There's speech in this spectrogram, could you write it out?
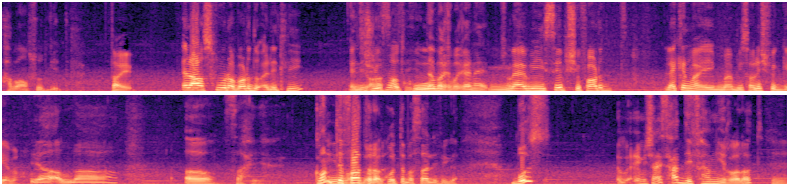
هبقى مبسوط جدا طيب العصفورة برضو قالت لي إن شريف مذكور بغبغانات ما. بيسيبش فرد لكن ما, ما بيصليش في الجامع يا الله آه صحيح كنت الموضوع فترة ده؟ كنت بصلي في الجامع بص مش عايز حد يفهمني غلط مم.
